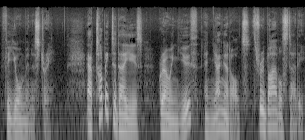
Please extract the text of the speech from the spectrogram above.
for your ministry. Our topic today is growing youth and young adults through Bible study,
